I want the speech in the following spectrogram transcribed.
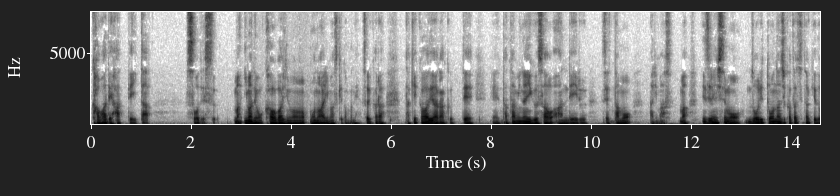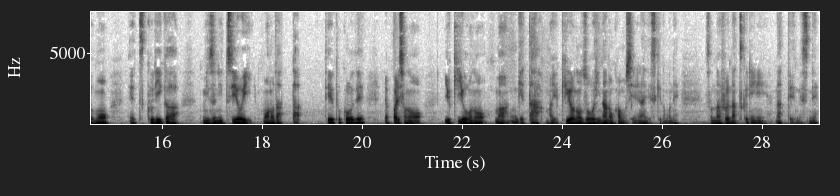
革で張っていたそうです。まあ、今でも革張りのものありますけどもねそれから竹皮ではなくって、えー、畳のいぐさを編んでいる雪駄もあります。まあ、いずれにしても草履と同じ形だけども、えー、作りが水に強いものだったっていうところでやっぱりその雪用の、まあ、下駄、まあ、雪用の草履なのかもしれないですけどもねそんな風な作りになってるんですね。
